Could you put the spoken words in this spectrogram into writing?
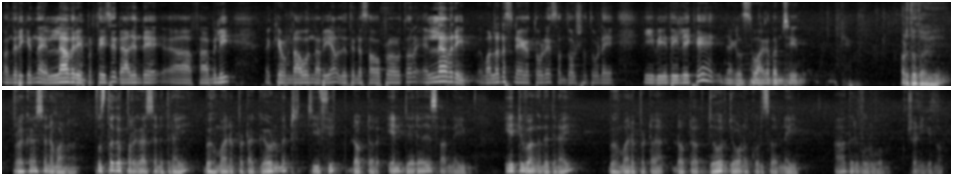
വന്നിരിക്കുന്ന എല്ലാവരെയും പ്രത്യേകിച്ച് രാജന്റെ ഫാമിലി ഒക്കെ ഉണ്ടാവുമെന്നറിയാം അദ്ദേഹത്തിന്റെ സഹപ്രവർത്തകർ എല്ലാവരെയും വളരെ സ്നേഹത്തോടെ സന്തോഷത്തോടെ ഈ വേദിയിലേക്ക് ഞങ്ങൾ സ്വാഗതം ചെയ്യുന്നു. അടുത്തതായി പ്രകാശനമാണ്. പുസ്തക പ്രകാശനത്തിനായി ബഹുമാനപ്പെട്ട government chief whip doctor N Jayaraj സാറിനെയും ഏറ്റുവാങ്ങുന്നതിനായി ബഹുമാനപ്പെട്ട ഡോക്ടർ ജോർജ് ഓണക്കൂർ സാറിനെയും ആദരപൂർവം ക്ഷണിക്കുന്നു.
